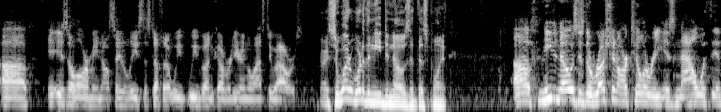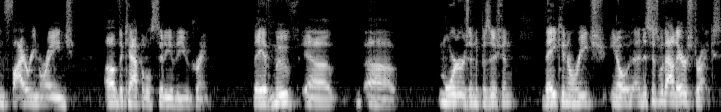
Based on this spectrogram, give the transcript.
uh, is alarming. I'll say the least. The stuff that we've we've uncovered here in the last two hours. All right. So what what are the need to knows at this point? Uh, need to know is, the Russian artillery is now within firing range of the capital city of the Ukraine. They have moved uh, uh, mortars into position. They can reach, you know, and this is without airstrikes,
